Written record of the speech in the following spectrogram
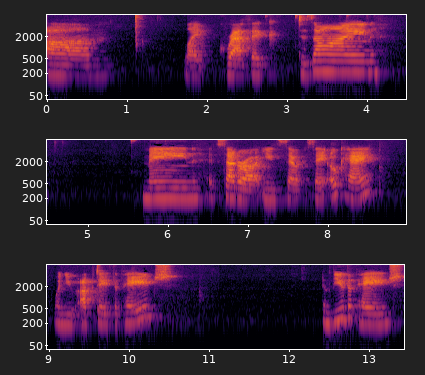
um, like graphic design, Maine, etc. You say OK when you update the page and view the page.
